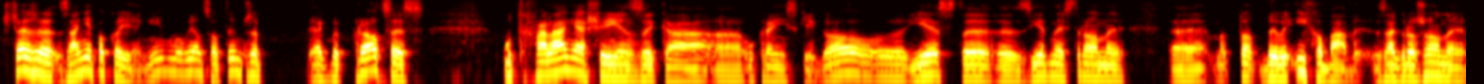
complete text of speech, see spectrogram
szczerze zaniepokojeni, mówiąc o tym, że jakby proces utrwalania się języka e, ukraińskiego jest e, z jednej strony, e, no to były ich obawy, zagrożone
